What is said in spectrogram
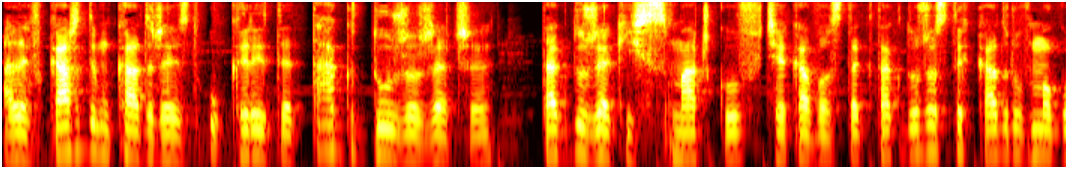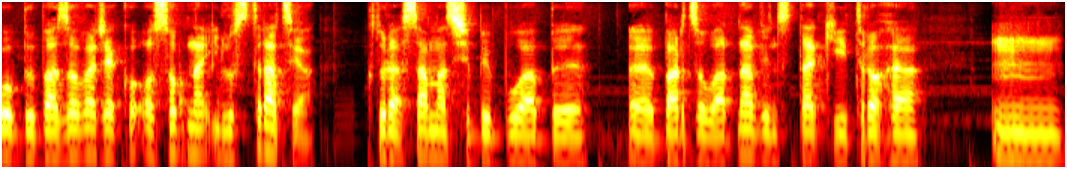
ale w każdym kadrze jest ukryte tak dużo rzeczy, tak dużo jakichś smaczków, ciekawostek, tak dużo z tych kadrów mogłoby bazować jako osobna ilustracja, która sama z siebie byłaby e, bardzo ładna, więc taki trochę mm,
